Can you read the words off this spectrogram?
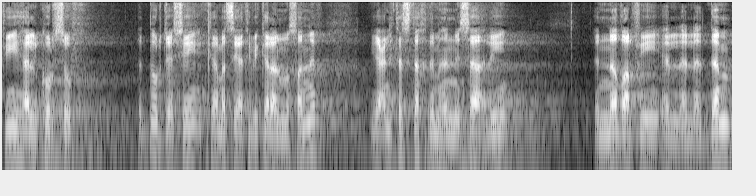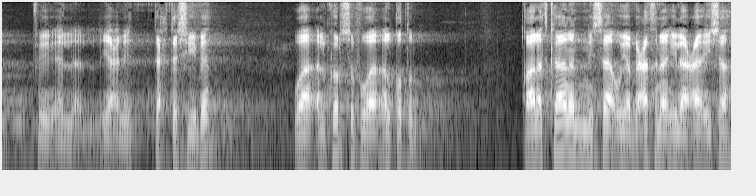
فيها الكرسف. الدرجة شيء كما سيأتي بكلام المصنف يعني تستخدمها النساء للنظر في الدم في يعني تحتشي به والكرسف والقطن. قالت كان النساء يبعثن إلى عائشة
